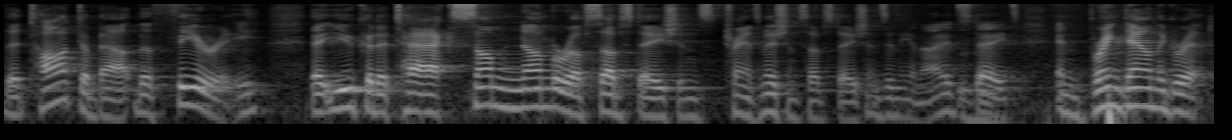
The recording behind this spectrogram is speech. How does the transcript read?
that talked about the theory that you could attack some number of substations, transmission substations in the United mm-hmm. States, and bring down the grid.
